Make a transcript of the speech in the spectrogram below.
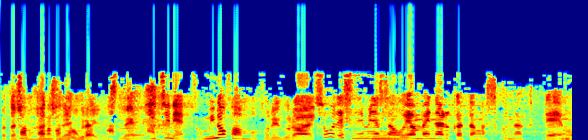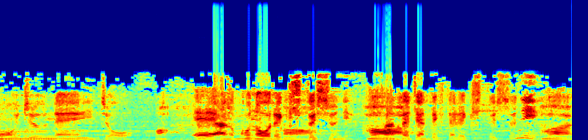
私も8年ぐらいですね8年。皆さんもそれぐらい。そうですね、皆さんうんお辞めになる方が少なくて、もう10年以上。あ、えーあのこの歴史と一緒に、フはいァンタジアンできた歴史と一緒には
